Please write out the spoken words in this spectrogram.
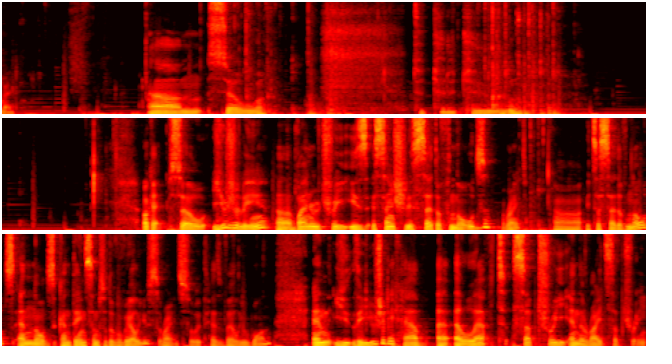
right? Um, so... Okay, so usually a binary tree is essentially a set of nodes, right? Uh, it's a set of nodes and nodes contain some sort of values, right? So it has value one. And you, they usually have a, a, left subtree and a right subtree.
